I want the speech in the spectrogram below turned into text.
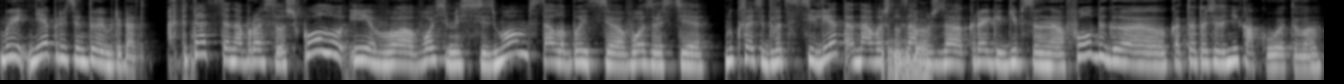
Мы не претендуем, ребят. В 15 она бросила школу и в 87-м стала быть в возрасте ну, кстати, 20 лет она вышла замуж да. за Крейга Гибсона Фолбига, который, то есть это не как у этого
